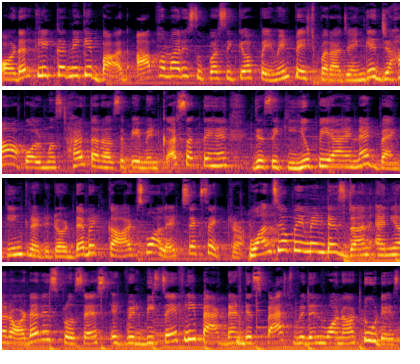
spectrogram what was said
ऑर्डर क्लिक करने के बाद आप हमारे सुपर सिक्योर पेमेंट पेज पर आ जाएँगे, जहाँ आप ऑलमोस्ट हर तरह से पेमेंट कर सकते हैं, जैसे कि यूपीआई नेट बैंकिंग क्रेडिट और debit card wallet etcetera once your payment is done and your order is process it will be safely packed and dispatch within one or two days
